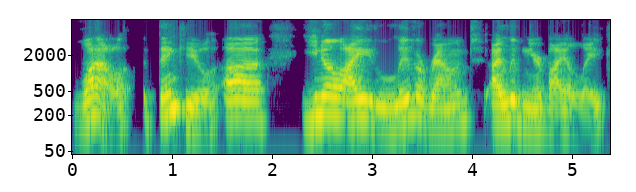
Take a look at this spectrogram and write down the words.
Wow thank you. Uh you know i live around i live nearby a lake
